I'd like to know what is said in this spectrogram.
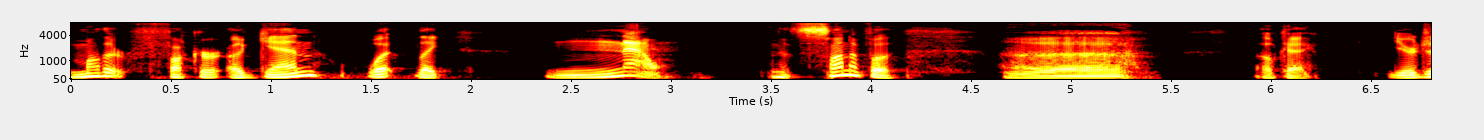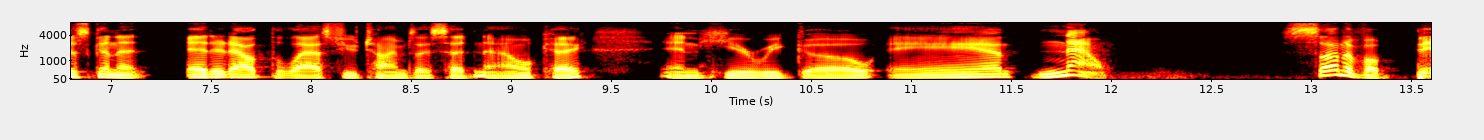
motherfucker again? What like now? Son of a uh okay. You're just going to edit out the last few times i said now okay? And here we go and now. Son of a bitch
